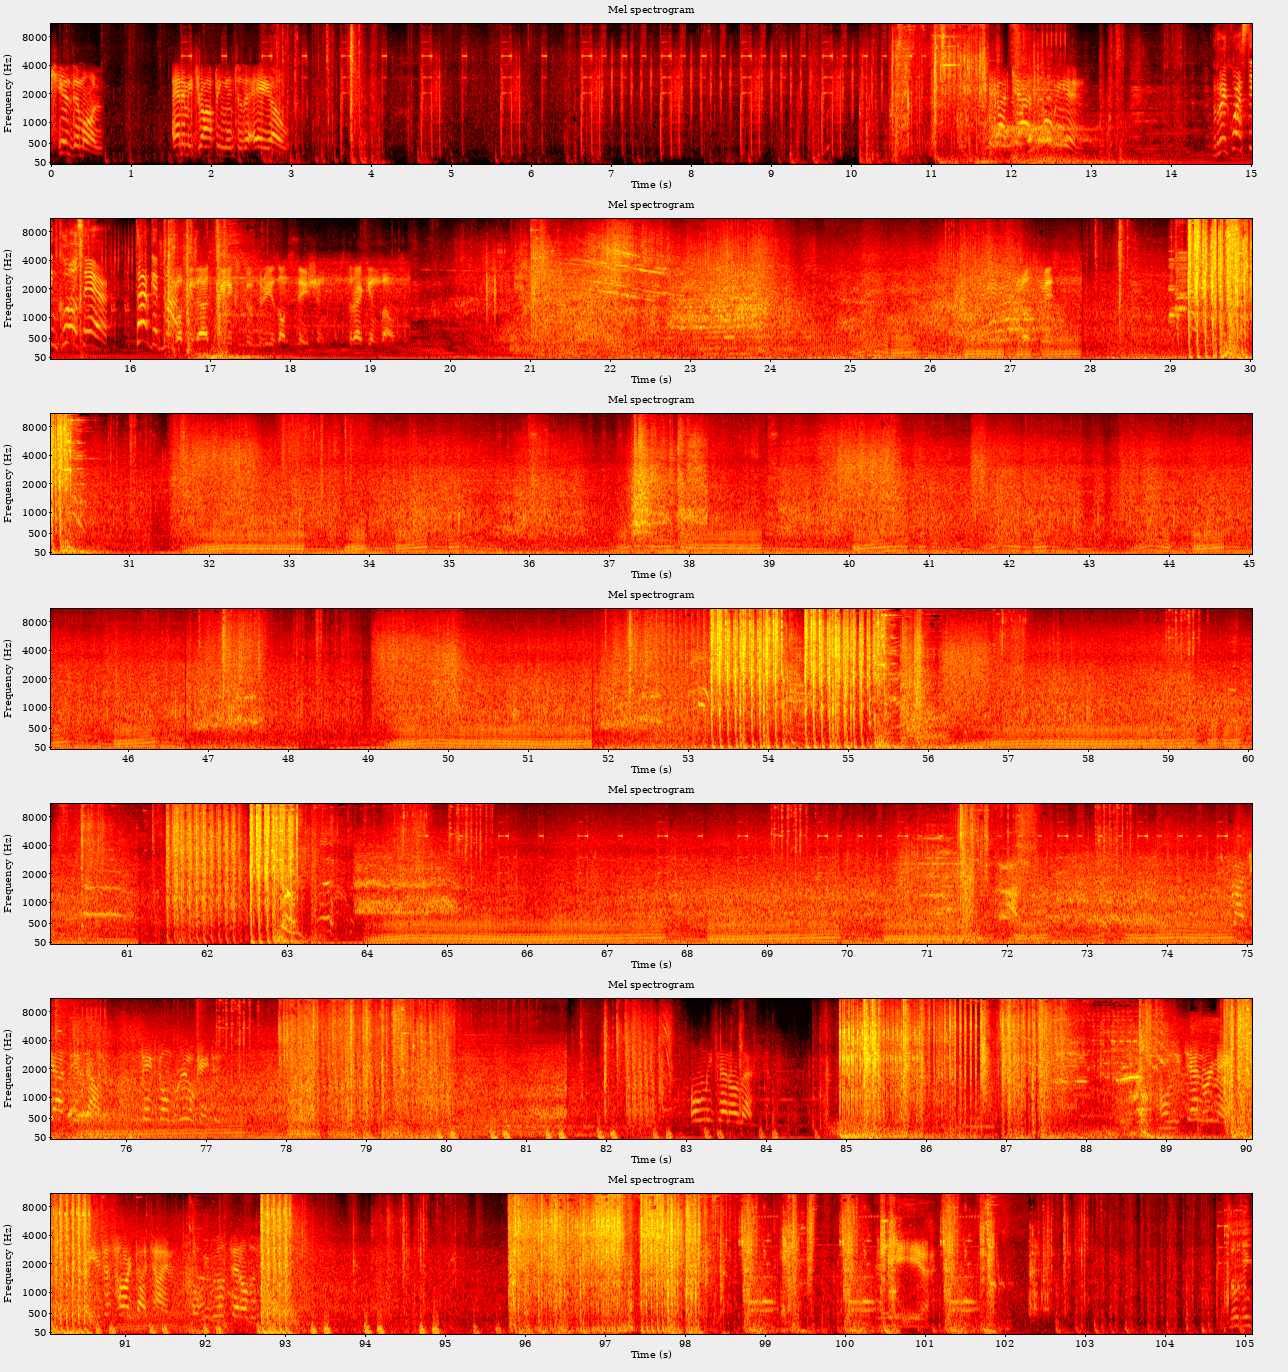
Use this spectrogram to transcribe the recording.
Kill them all. Enemy dropping into the AO. We got gas moving in. Requesting close air. Target mark. Copy that. Phoenix 2-3 is on station. Strike inbound.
